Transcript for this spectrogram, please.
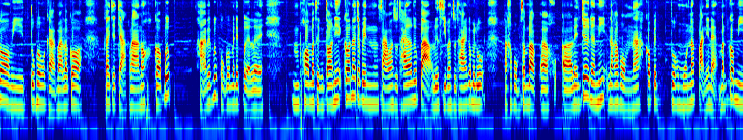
ก็มีตู้เพิ่มอากาศมาแล้วก็ใกล้จะจากลาเนาะก็ปุ๊บหายไปปุ๊บผมก็ไม่ได้เปิดเลย พอมาถึงตอนนี้ก็น่าจะเป็น 3 วันสุดท้ายแล้วหรือเปล่า หรือ 4 วันสุดท้ายก็ไม่รู้นะครับผมสำหรับเอ่อเอ่อเรนเจอร์เดือนนี้นะครับผมนะก็เป็นตัวของมูลนักปั่นนี่แหละ มันก็มี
